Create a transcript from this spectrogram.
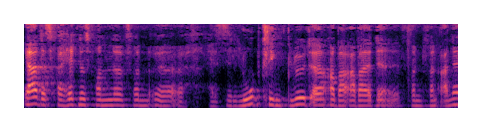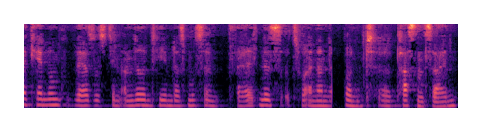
Ja, das Verhältnis von, äh, von äh, Lob klingt blöd, äh, aber, aber von, von Anerkennung versus den anderen Themen, das muss im Verhältnis zueinander und äh, passend sein.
